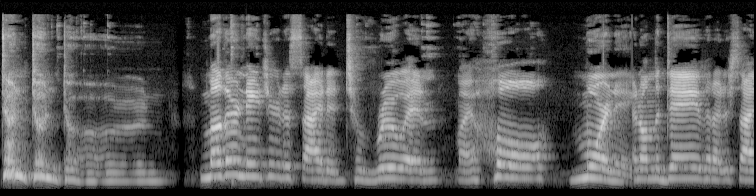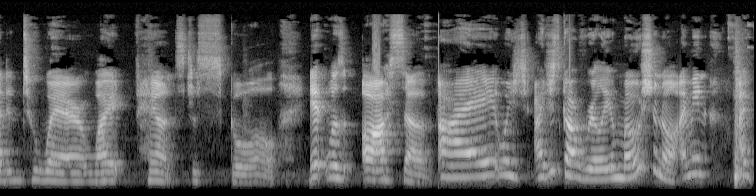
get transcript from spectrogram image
dun dun dun, Mother Nature decided to ruin my whole morning. And on the day that I decided to wear white pants to school, it was awesome. I was I just got really emotional. I mean, I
